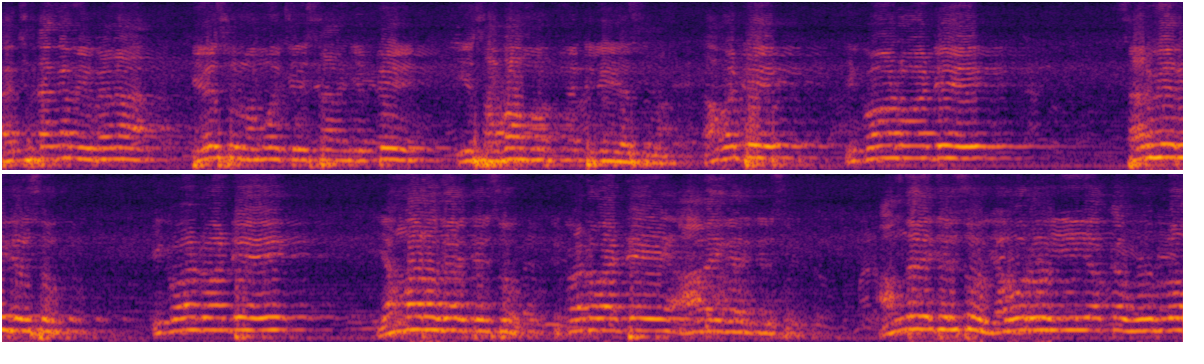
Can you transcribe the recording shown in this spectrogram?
ఖచ్చితంగా మీ పైన కేసులు నమోదు చేస్తానని చెప్పి ఈ సభాముఖంగా తెలియజేస్తున్నాం. కాబట్టి ఇక్కడ అంటే సర్వేకి తెలుసు. ఇక్కడ అంటే ఎంఆర్ఓ గారికి తెలుసు. ఇక్కడ అంటే ఆర్ఐ గారికి తెలుసు. అందరికీ తెలుసు ఎవరు ఈ యొక్క ఊర్లో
